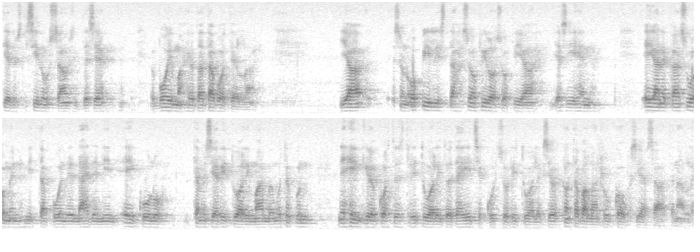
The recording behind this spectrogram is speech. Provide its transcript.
tietysti sinussa on sitten se voima, jota tavoitellaan. Ja se on opillista, se on filosofiaa ja siihen ei ainakaan Suomen mittapuinen nähden, niin ei kuulu tämmöisiä rituaalimaailmoja, mutta kun ne henkilökohtaiset rituaalit, joita he itse kutsuu rituaaliksi, jotka on tavallaan rukouksia saatanalle.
